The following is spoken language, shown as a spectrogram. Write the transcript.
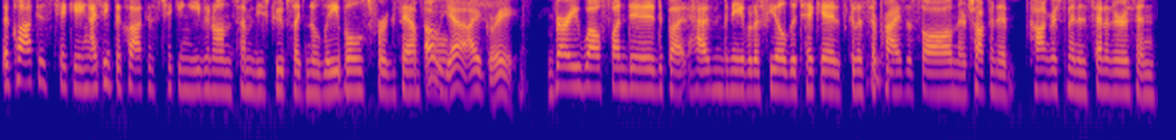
The clock is ticking. I think the clock is ticking even on some of these groups like No Labels, for example. Oh, yeah, I agree. Very well funded, but hasn't been able to field a ticket. It's going to surprise mm-hmm. us all. And they're talking to congressmen and senators and,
